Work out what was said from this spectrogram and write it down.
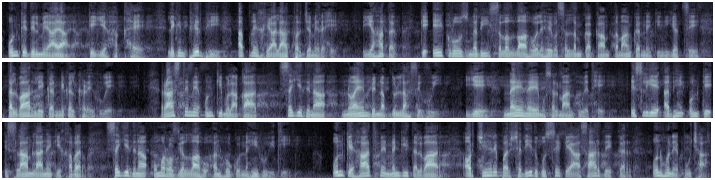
ان کے دل میں آیا کہ یہ حق ہے، لیکن پھر بھی اپنے خیالات پر جمے رہے۔ یہاں تک کہ ایک روز نبی صلی اللہ علیہ وسلم کا کام تمام کرنے کی نیت سے تلوار لے کر نکل کھڑے ہوئے۔ راستے میں ان کی ملاقات سیدنا نویم بن عبداللہ سے ہوئی۔ یہ نئے نئے مسلمان ہوئے تھے۔ اس لیے ابھی ان کے اسلام لانے کی خبر سیدنا عمر رضی اللہ عنہ کو نہیں ہوئی تھی۔ ان کے ہاتھ میں ننگی تلوار اور چہرے پر شدید غصے کے آثار دیکھ کر انہوں نے پوچھا،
